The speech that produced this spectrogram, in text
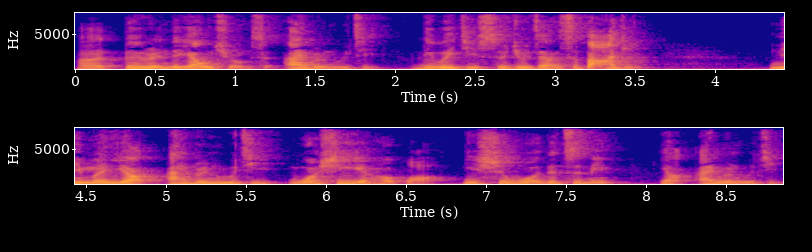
啊对人的要求是爱人如己。立位记十九章十八节，你们要爱人如己，我是耶和华，你是我的子民，要爱人如己。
